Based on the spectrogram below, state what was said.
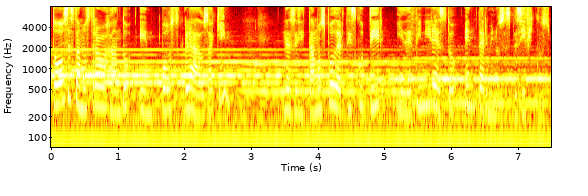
todos estamos trabajando en postgrados aquí. Necesitamos poder discutir y definir esto en términos específicos.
